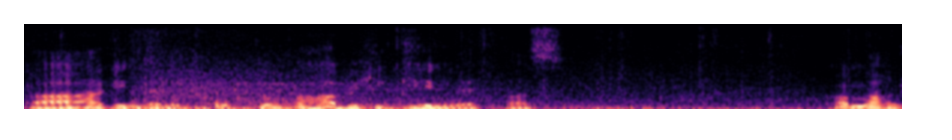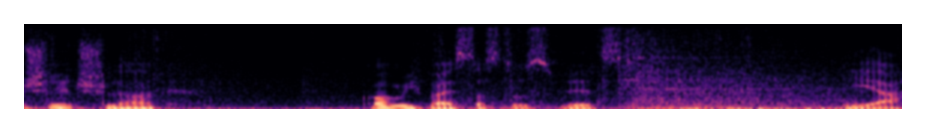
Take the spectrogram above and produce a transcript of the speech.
Ah, gegen deine Drucknova habe ich hingegen etwas. Komm, mach einen Schildschlag. Komm, ich weiß, dass du es willst. Ja.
